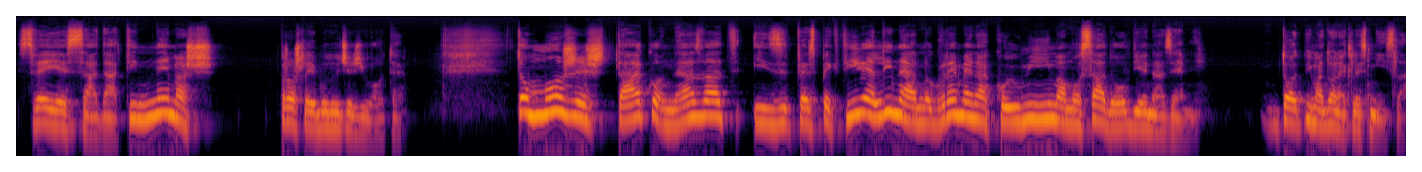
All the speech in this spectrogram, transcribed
sve je sada. Ti nemaš prošle i buduće živote. To možeš tako nazvat iz perspektive linearnog vremena koju mi imamo sad ovdje na zemlji. To ima donekle smisla.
